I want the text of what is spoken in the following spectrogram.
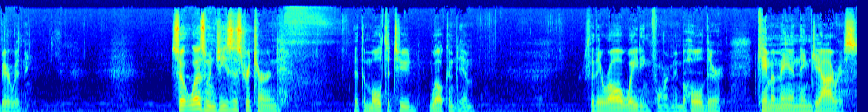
bear with me. So it was when Jesus returned that the multitude welcomed him, for they were all waiting for him. And behold, there came a man named Jairus.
